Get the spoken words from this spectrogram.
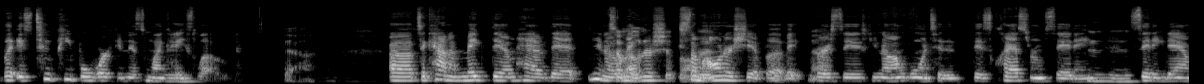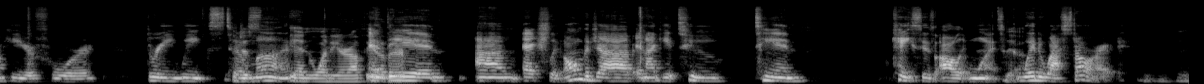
but it's two people working this one mm-hmm. caseload. Yeah uh, to kind of make them have that, you know, some ownership, some ownership of it versus, you know, I'm going to this classroom setting, mm-hmm. sitting down here for three weeks to a month, in one year off the and other, and then I'm actually on the job and I get to ten cases all at once. Yeah. Where do I start? Mm-hmm.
